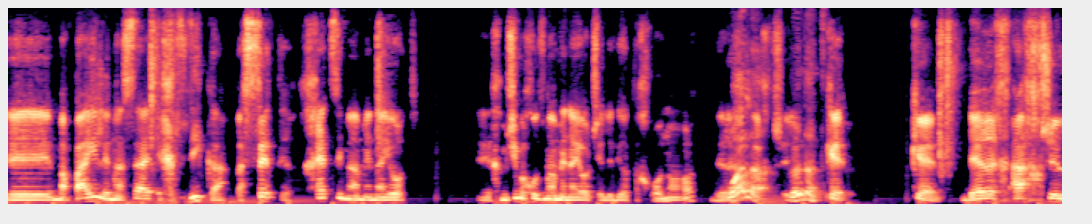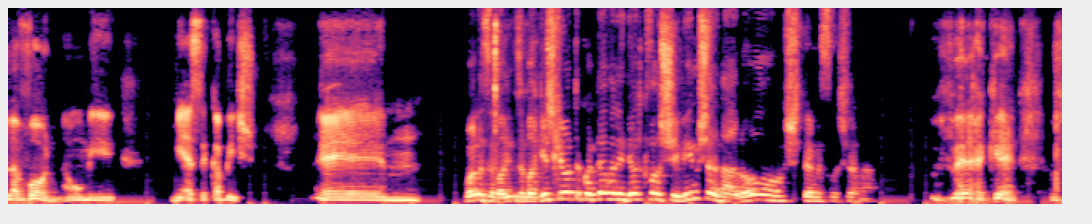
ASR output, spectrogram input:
אה, מפא"י למעשה החזיקה בסתר חצי מהמניות, 50 אחוז מהמניות של ידיעות אחרונות. וואלה, של... לא ידעתי. כן, כן, דרך אח של לבון, ההוא מעסק הביש. אמ, בוא'נה, זה, זה מרגיש כאילו אתה כותב על ידיעות כבר 70 שנה, לא 12 שנה. וכן,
